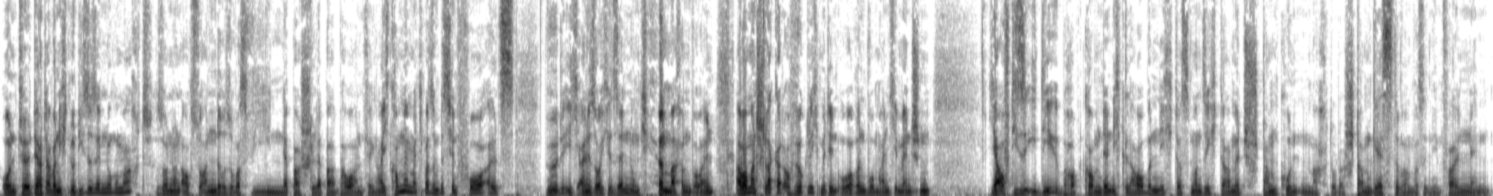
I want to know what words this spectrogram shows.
Und äh, der hat aber nicht nur diese Sendung gemacht, sondern auch so andere, sowas wie Nepper, Schlepper, Bauernfänger. Ich komme mir manchmal so ein bisschen vor, als würde ich eine solche Sendung hier machen wollen. Aber man schlackert auch wirklich mit den Ohren, wo manche Menschen ja auf diese Idee überhaupt kommen, denn ich glaube nicht, dass man sich damit Stammkunden macht oder Stammgäste, wollen wir es in dem Fall nennen.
